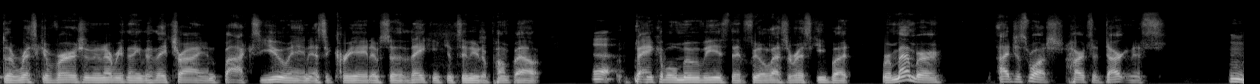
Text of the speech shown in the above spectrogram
the risk aversion and everything that they try and box you in as a creative so that they can continue to pump out Yeah. bankable movies that feel less risky. But remember, I just watched Hearts of Darkness. Hmm.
